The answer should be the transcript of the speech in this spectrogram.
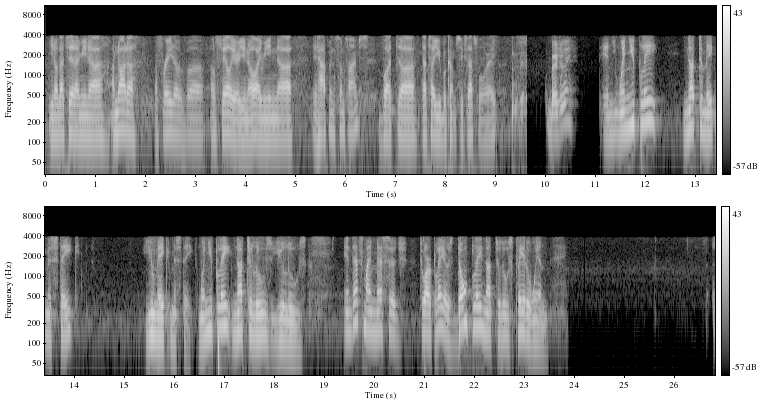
you know that's it. I mean, uh, I'm not uh, afraid of uh, of failure. You know, I mean, uh, it happens sometimes, but uh, that's how you become successful, right? Bergevin? And when you play not to make mistake, you make mistake. When you play not to lose, you lose. And that's my message to our players. Don't play not to lose, play to win.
